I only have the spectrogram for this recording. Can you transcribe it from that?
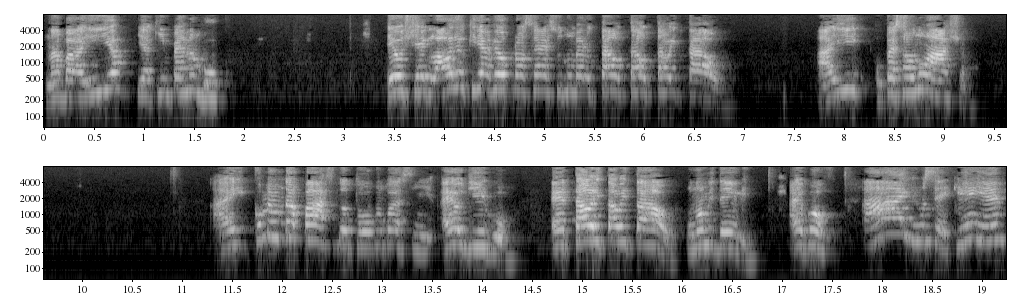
na Bahia e aqui em Pernambuco. Eu chego lá, olha, eu queria ver o processo número tal, tal, tal e tal. Aí o pessoal não acha. Aí, como é o nome da parte, doutor? Alguma coisa assim. Aí eu digo, é tal e tal e tal, o nome dele. Aí o povo, ai, não sei quem é,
